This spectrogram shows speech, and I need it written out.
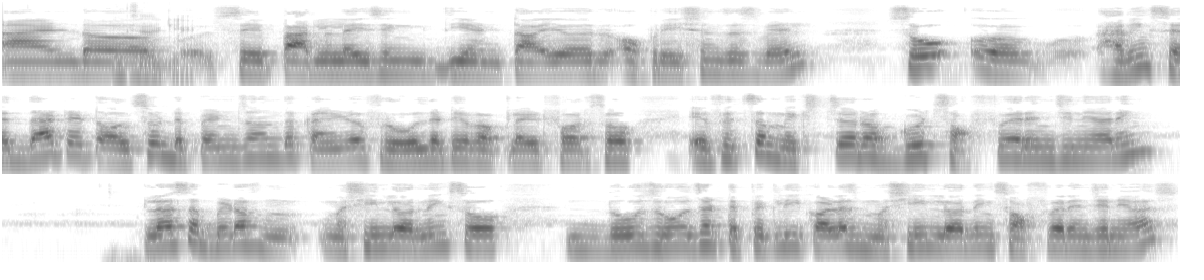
and uh, exactly. say parallelizing the entire operations as well so uh, having said that it also depends on the kind of role that you've applied for so if it's a mixture of good software engineering plus a bit of machine learning so those roles are typically called as machine learning software engineers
